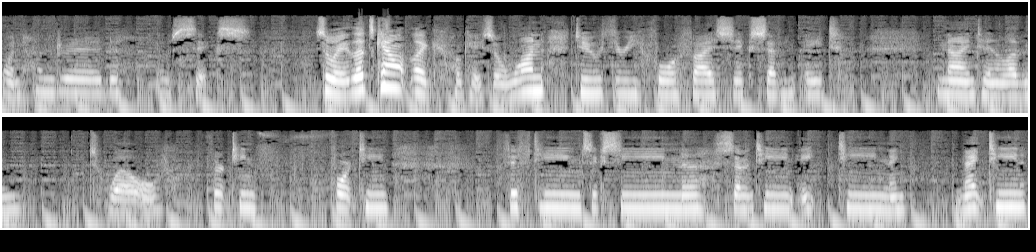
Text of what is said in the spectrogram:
106. So wait, let's count like, okay, so 1, 2, 3, 4, 5, 6, 7, 8, 9, 10, 11, 12, 13, 14, 15, 16, 17, 18, 19,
